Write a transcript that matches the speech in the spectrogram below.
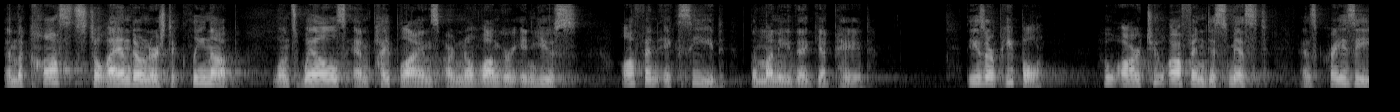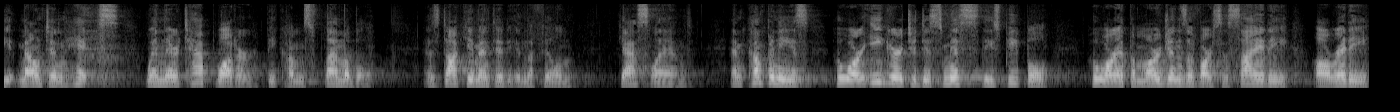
And the costs to landowners to clean up once wells and pipelines are no longer in use often exceed the money they get paid. These are people who are too often dismissed as crazy mountain hicks when their tap water becomes flammable, as documented in the film Gasland. And companies who are eager to dismiss these people who are at the margins of our society already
